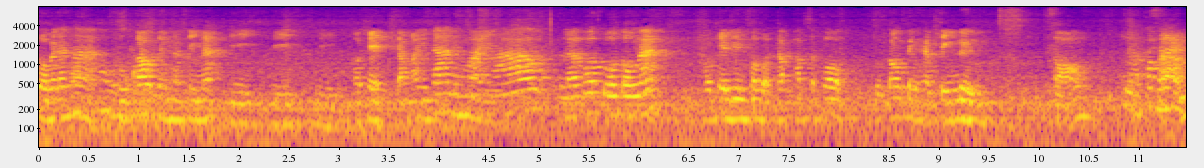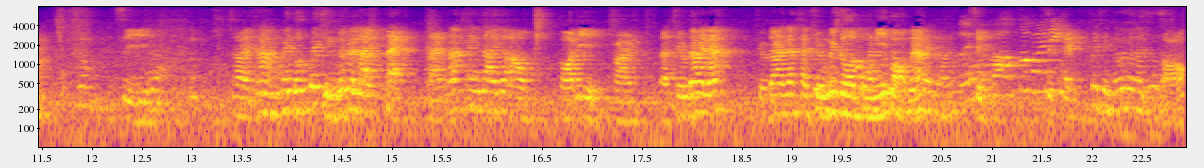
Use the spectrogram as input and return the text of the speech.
ตัวไปด้านหน้าถูกเต้าตึงทันติงนะ ดีดีดีโอเค กลับมาอีกด้านหนึ่งใหม่เท้าแล้วก็ตัวตรงนะ โอเค lean forward ครับ พับสะโพกถูกต้องตึงทันติงหนึ่งสอง สามสี่ใช่ถ้าไม่ลดไม่ถึงไม่เป็นไร แต่แต่ถ้าแข้งได้ก็เอาพอดีไปแต่ฟิลได้นะฟิลได้นะใครฟิลไม่โดนตรงนี้บอกนะเฮ้ยสิบบอกก็ไม่สิบได้เอ็ดไม่ถึงก็ไม่เป็นไรสอง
